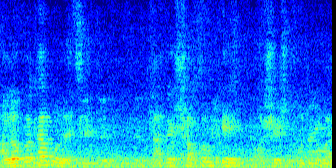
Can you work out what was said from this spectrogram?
ভালো কথা বলেছেন, তাদের সকলকে অশেষ ধন্যবাদ।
